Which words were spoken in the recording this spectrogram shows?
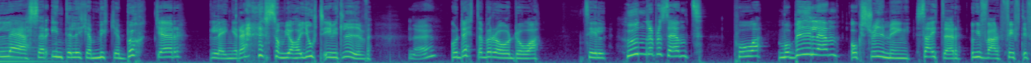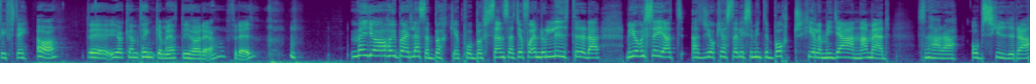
läser inte lika mycket böcker längre som jag har gjort i mitt liv. Nej. Och detta beror då till 100% på mobilen och streaming-sajter, ungefär 50-50. Ja, det, jag kan tänka mig att det gör det för dig. Men jag har ju börjat läsa böcker på bussen så att jag får ändå lite det där. Men jag vill säga att, att jag kastar liksom inte bort hela min hjärna med såna här äh, obskyra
